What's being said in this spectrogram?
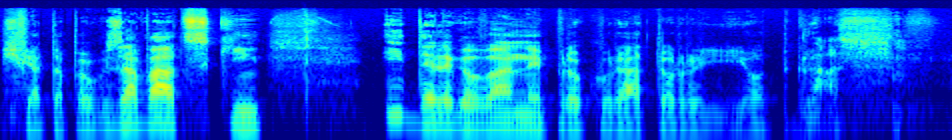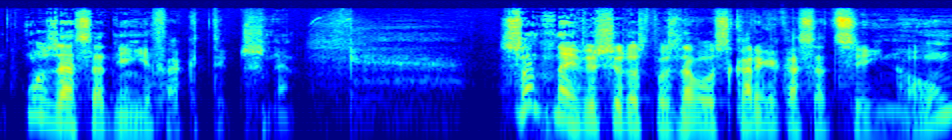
Światopełk Zawadzki i delegowany prokurator J. Glas. Uzasadnienie faktyczne. Sąd Najwyższy rozpoznawał skargę kasacyjną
